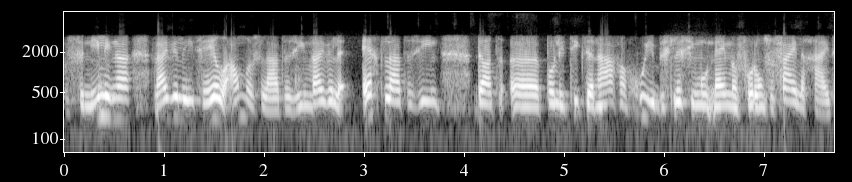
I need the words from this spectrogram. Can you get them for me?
vernielingen. Wij willen iets heel anders laten zien. Wij willen echt laten zien dat politiek Den Haag een goede beslissing moet nemen voor onze veiligheid.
